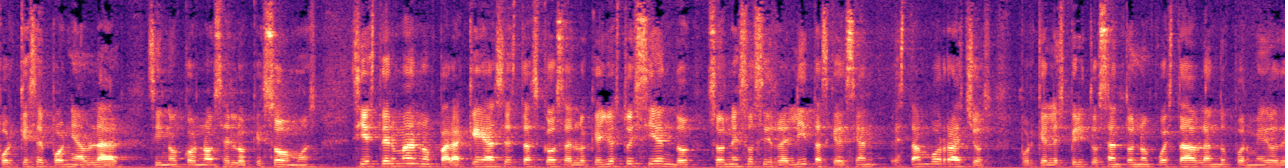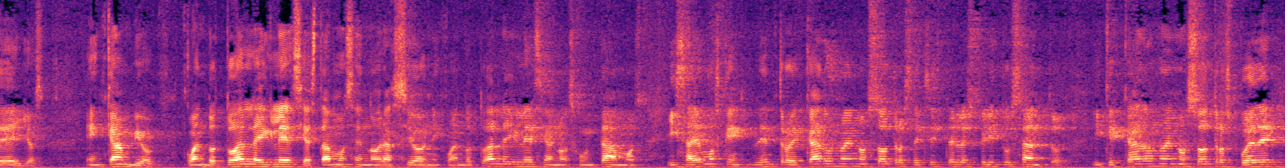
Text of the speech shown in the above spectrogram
¿por qué se pone a hablar si no conoce lo que somos? Si este hermano, ¿para qué hace estas cosas? Lo que yo estoy siendo son esos israelitas que decían, están borrachos porque el Espíritu Santo no puede estar hablando por medio de ellos. En cambio, cuando toda la iglesia estamos en oración y cuando toda la iglesia nos juntamos y sabemos que dentro de cada uno de nosotros existe el Espíritu Santo y que cada uno de nosotros puede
